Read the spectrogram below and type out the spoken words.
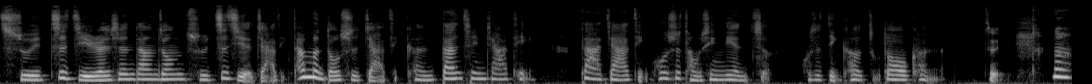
属于自己人生当中属于自己的家庭，他们都是家庭，可能单亲家庭、大家庭，或是同性恋者，或是顶客族都有可能。对，那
